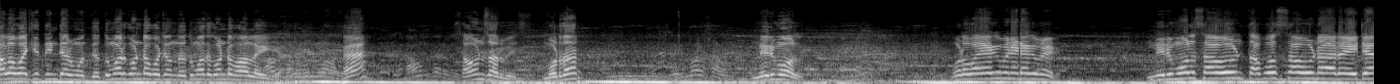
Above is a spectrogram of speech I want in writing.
ভালো বাজছে তিনটার মধ্যে। তোমার কোনটা পছন্দ? তোমাদের কোনটা ভালো লাগছে? হ্যাঁ? সাউন্ড সার্ভিস মোরদার? নির্মল। বড় ভাই, এক মিনিট এক minute Nirmal sound Tapas sound আর এইটা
